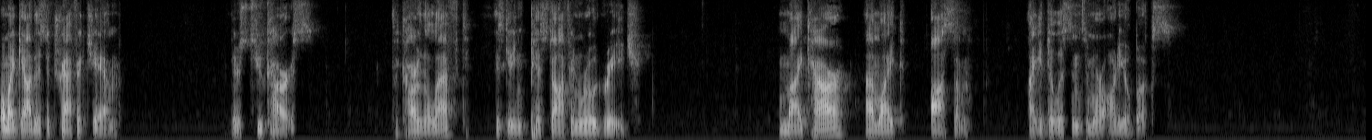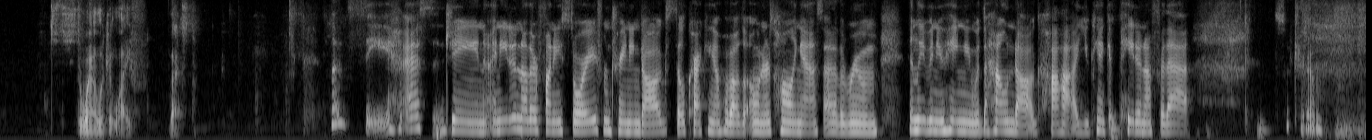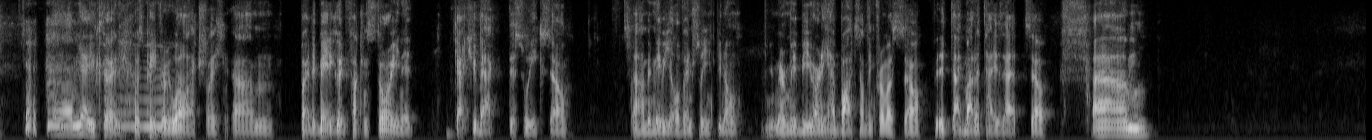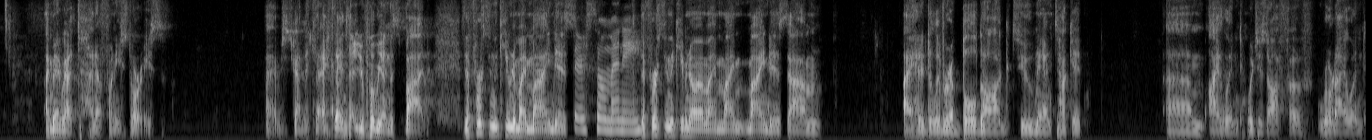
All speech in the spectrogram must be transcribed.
Oh my God, there's a traffic jam. There's two cars. The car to the left is getting pissed off in road rage. My car, I'm like, awesome. I get to listen to more audiobooks. It's just the way I look at life. Next. Let's see. S. Jane, I need another funny story from training dogs, still cracking up about the owners hauling ass out of the room and leaving you hanging with the hound dog. Haha, you can't get paid enough for that. So true. Um, yeah, you could. I was paid very well, actually. Um, but it made a good fucking story and it got you back this week. So, um, and maybe you'll eventually, you know, or maybe you already have bought something from us. So it, I monetize that. So, um, I mean, I've got a ton of funny stories. I've just got to, you put me on the spot. The first thing that came to my mind is There's so many. the first thing that came to my, my mind is um, I had to deliver a bulldog to Nantucket um, Island, which is off of Rhode Island.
